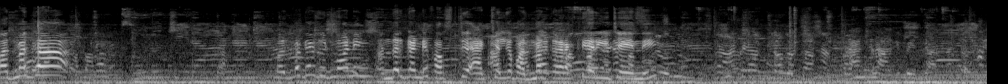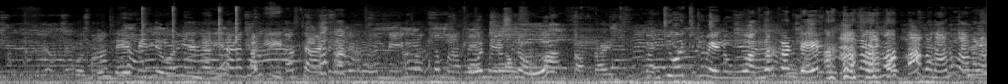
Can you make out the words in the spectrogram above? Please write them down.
పద్మక్క. పద్మక్క గుడ్ మార్నింగ్ అందరికంటే ఫస్ట్ యాక్చువల్గా పద్మక్క కరెక్ట్గా రీచ్ అయింది. ఫోన్ చేసినావు. వచ్చినవే నువ్వు అందరికంటే. మా నాన్న మా నాన్న.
